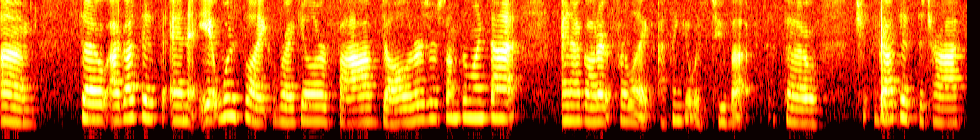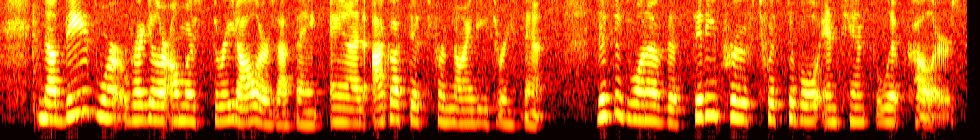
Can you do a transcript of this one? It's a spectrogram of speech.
Um, so I got this and it was like regular $5 or something like that. And I got it for like, I think it was two bucks. So got this to try. Now these were regular almost $3 I think. And I got this for 93 cents. This is one of the City Proof Twistable Intense Lip Colors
